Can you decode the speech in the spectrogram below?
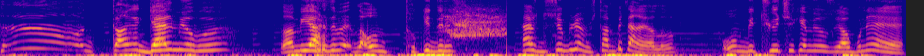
Kanka gelmiyor bu. Lan bir yardım et. Lan oğlum Toki drift. Ha düşebiliyormuş. Tamam bir tane alalım. Oğlum bir tüy çekemiyoruz ya bu ne?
